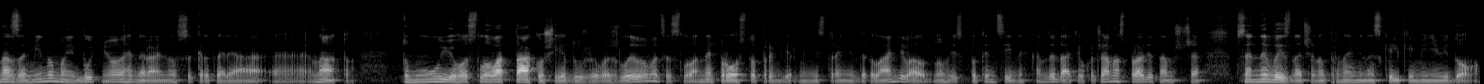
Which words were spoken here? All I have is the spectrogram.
на заміну майбутнього генерального секретаря е, НАТО. Тому його слова також є дуже важливими. Це слова не просто прем'єр-міністра Нідерландів, а одного із потенційних кандидатів. Хоча насправді там ще все не визначено, принаймні наскільки мені відомо.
